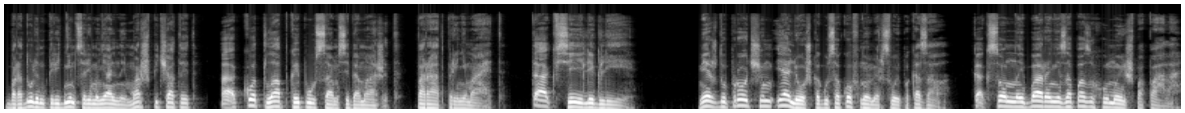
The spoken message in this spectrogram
Бородулин перед ним церемониальный марш печатает, а кот лапкой по усам себя мажет, парад принимает. Так все и легли. Между прочим, и Алешка Гусаков номер свой показал. Как сонной барыне за пазуху мышь попала.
